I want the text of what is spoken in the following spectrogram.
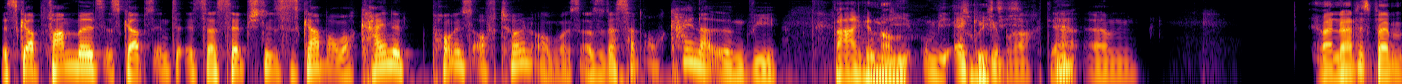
Es gab Fumbles, es gab Interceptions, es gab aber auch keine Points of Turnovers. Also das hat auch keiner irgendwie wahrgenommen. Um die, um die Ecke so gebracht, ja. ja. Ähm, ich meine, du hattest beim,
